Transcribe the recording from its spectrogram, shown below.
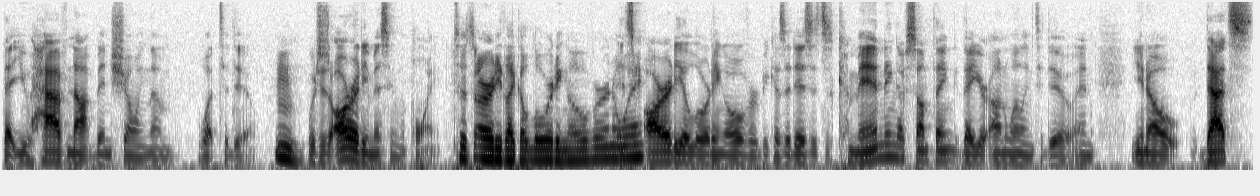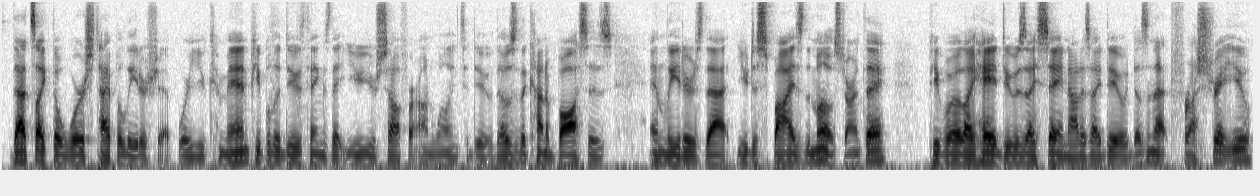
that you have not been showing them what to do Hmm. which is already missing the point. so it's already like a lording over in a it's way It's already a lording over because it is. It's a commanding of something that you're unwilling to do, and you know that's that's like the worst type of leadership where you command people to do things that you yourself are unwilling to do. Those are the kind of bosses and leaders that you despise the most, aren't they? People are like, "Hey, do as I say, not as I do." Doesn't that frustrate you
